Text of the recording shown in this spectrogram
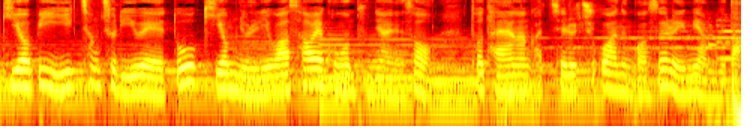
기업이 이익 창출 이외에도 기업 윤리와 사회 공헌 분야에서 더 다양한 가치를 추구하는 것을 의미합니다.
